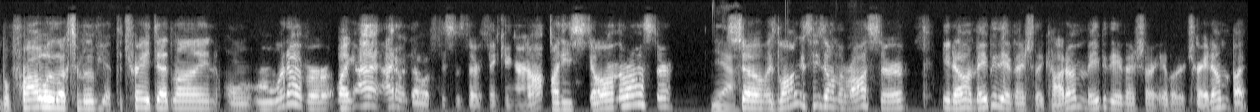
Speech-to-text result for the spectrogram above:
We'll probably look to move you at the trade deadline or, or whatever. Like I, I don't know if this is their thinking or not, but he's still on the roster. Yeah. So as long as he's on the roster, you know, and maybe they eventually cut him, maybe they eventually are able to trade him. But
